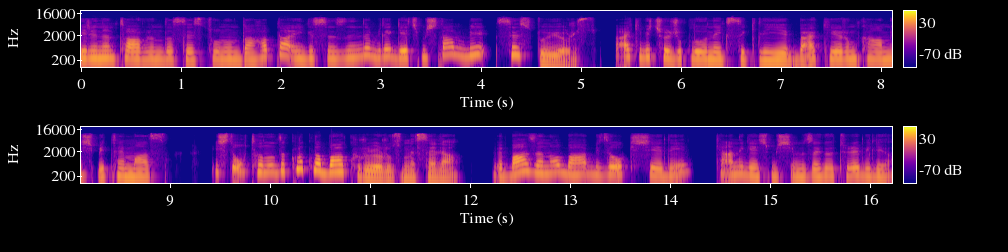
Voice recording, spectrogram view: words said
Birinin tavrında, ses tonunda hatta ilgisizliğinde bile geçmişten bir ses duyuyoruz. Belki bir çocukluğun eksikliği, belki yarım kalmış bir temas. İşte o tanıdıklıkla bağ kuruyoruz mesela. Ve bazen o bağ bizi o kişiye değil, kendi geçmişimize götürebiliyor.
